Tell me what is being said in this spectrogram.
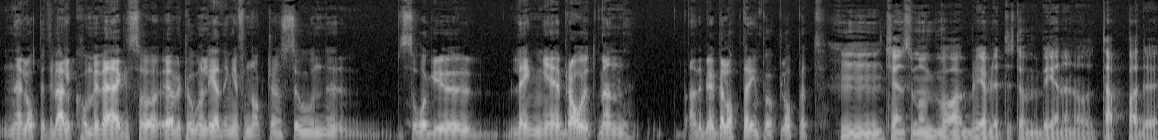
när loppet väl kom iväg så övertog hon ledningen från Nocturne Zone. Såg ju länge bra ut, men ja, det blev galopp där in på upploppet. Mm, känns som hon var, blev lite stum i benen och tappade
